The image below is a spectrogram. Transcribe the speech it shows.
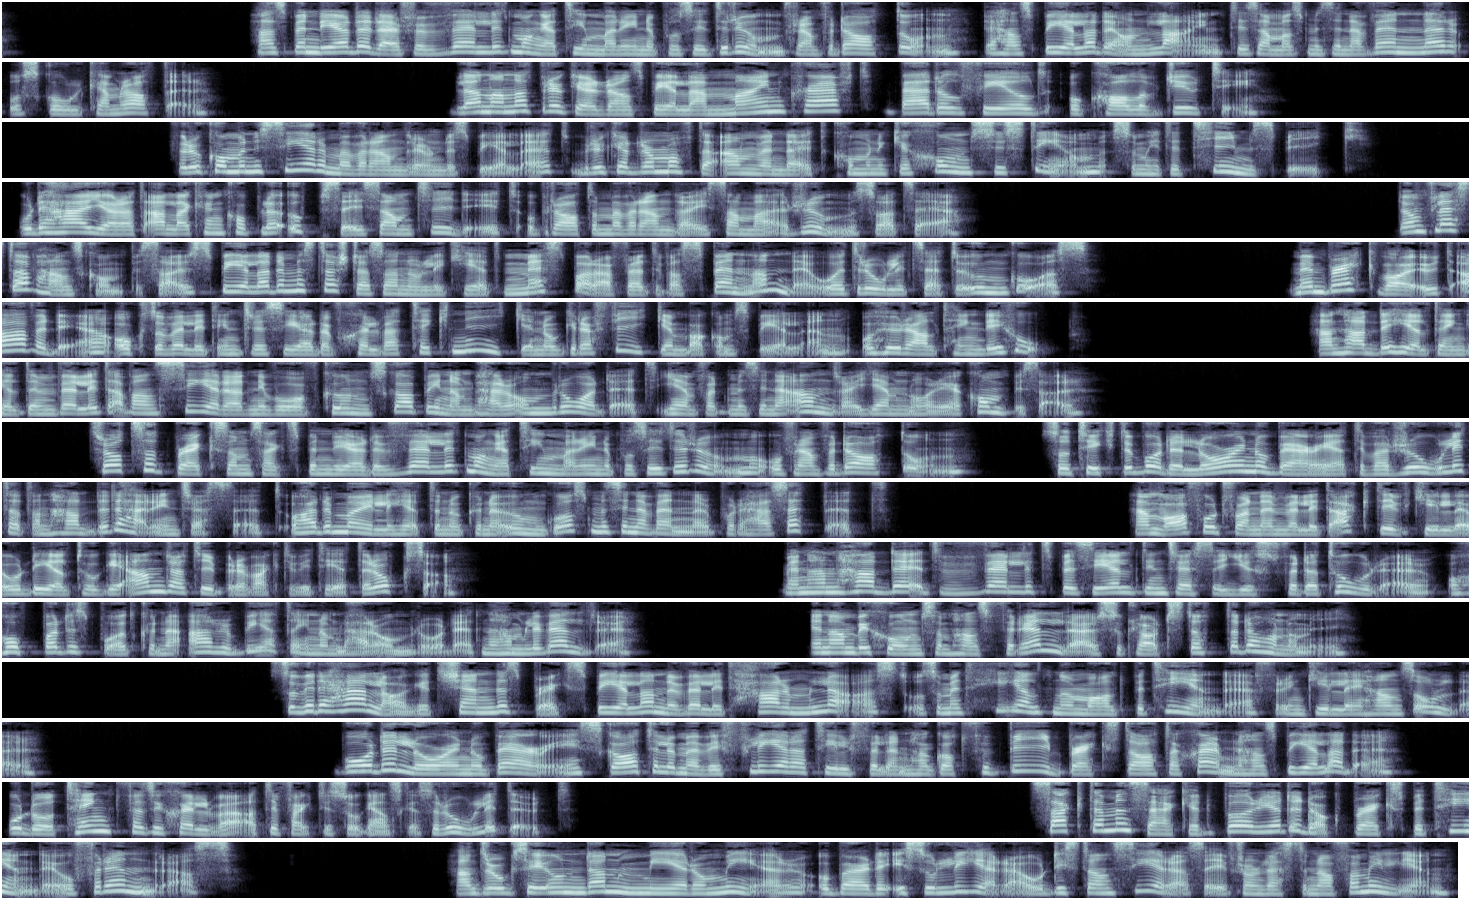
Han spenderade därför väldigt många timmar inne på sitt rum framför datorn, där han spelade online tillsammans med sina vänner och skolkamrater. Bland annat brukade de spela Minecraft, Battlefield och Call of Duty. För att kommunicera med varandra under spelet brukade de ofta använda ett kommunikationssystem som heter Teamspeak. Och det här gör att alla kan koppla upp sig samtidigt och prata med varandra i samma rum, så att säga. De flesta av hans kompisar spelade med största sannolikhet mest bara för att det var spännande och ett roligt sätt att umgås. Men Breck var utöver det också väldigt intresserad av själva tekniken och grafiken bakom spelen och hur allt hängde ihop. Han hade helt enkelt en väldigt avancerad nivå av kunskap inom det här området jämfört med sina andra jämnåriga kompisar. Trots att Breck som sagt spenderade väldigt många timmar inne på sitt rum och framför datorn så tyckte både Lauren och Barry att det var roligt att han hade det här intresset och hade möjligheten att kunna umgås med sina vänner på det här sättet. Han var fortfarande en väldigt aktiv kille och deltog i andra typer av aktiviteter också. Men han hade ett väldigt speciellt intresse just för datorer och hoppades på att kunna arbeta inom det här området när han blev äldre. En ambition som hans föräldrar såklart stöttade honom i. Så vid det här laget kändes Brecks spelande väldigt harmlöst och som ett helt normalt beteende för en kille i hans ålder. Både Lauren och Barry ska till och med vid flera tillfällen ha gått förbi Brecks dataskärm när han spelade och då tänkt för sig själva att det faktiskt såg ganska så roligt ut. Sakta men säkert började dock Brecks beteende att förändras. Han drog sig undan mer och mer och började isolera och distansera sig från resten av familjen.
